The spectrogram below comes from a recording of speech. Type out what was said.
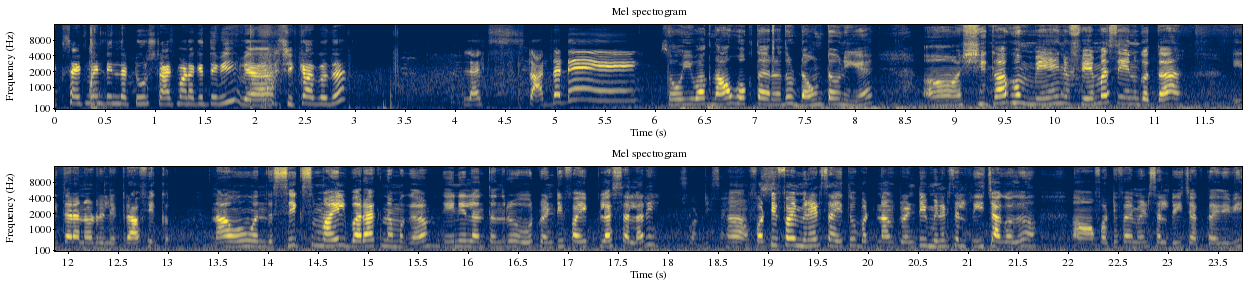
ಎಕ್ಸೈಟ್ಮೆಂಟಿಂದ ಟೂರ್ ಸ್ಟಾರ್ಟ್ ಮಾಡಕತ್ತೀವಿ ಚಿಕ್ಕಾಗೋದು let's start the day so ಇವಾಗ ನಾವು ಹೋಗ್ತಾ ಇರೋದು ಡೌನ್ ಟೌನಿಗೆ ಶಿಕಾಗೋ ಮೇನ್ ಫೇಮಸ್ ಏನು ಗೊತ್ತಾ? ಈ ಥರ ನೋಡ್ರಿ ಇಲ್ಲಿ ಟ್ರಾಫಿಕ್ ನಾವು ಒಂದು ಸಿಕ್ಸ್ ಮೈಲ್ ಬರಕ್ಕೆ ನಮಗೆ ಏನಿಲ್ಲ ಅಂತಂದ್ರು ಟ್ವೆಂಟಿ ಫೈವ್ ಪ್ಲಸ್ ಅಲ್ಲ ರೀ? ಹಾಂ ಫಾರ್ಟಿ ಫೈವ್ ಮಿನಿಟ್ಸ್ ಆಯಿತು ಬಟ್ ನಾವು ಟ್ವೆಂಟಿ ಮಿನಿಟ್ಸಲ್ಲಿ ರೀಚ್ ಆಗೋದು ಫಾರ್ಟಿ ಫೈವ್ ಮಿನಿಟ್ಸಲ್ಲಿ ರೀಚ್ ಆಗ್ತಾ ಇದ್ದೀವಿ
